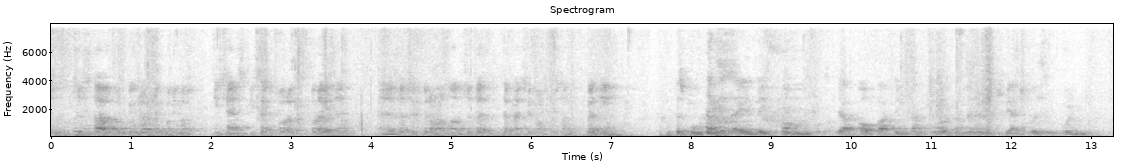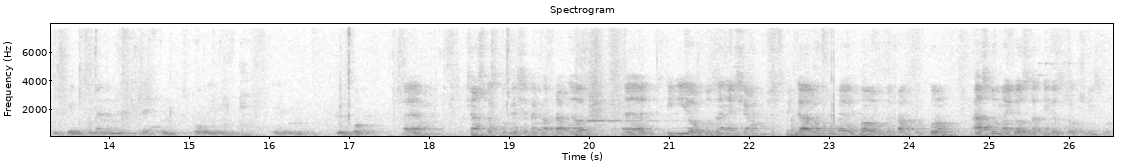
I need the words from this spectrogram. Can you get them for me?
czys- czysta autobiografia, ponieważ nie chciałem spisać po raz kolejny e, rzeczy, które można odczytać w internecie bądź też na Wikipedii. Das Buch handelt eigentlich vom ja, Aufwachen im Krankenhaus nach meinem schweren Sturz in Ulm bis hin zu meinem letzten Sprung in, in Książka skupia się tak naprawdę od e, chwili obudzenia się w szpitalu e, po wypadku Kulm, aż do mojego ostatniego skoku w Innsbruck.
